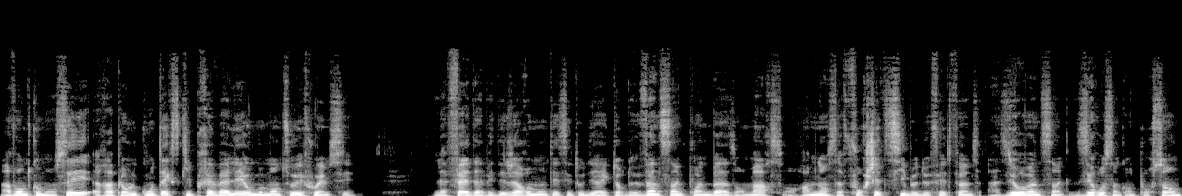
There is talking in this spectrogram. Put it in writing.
Avant de commencer, rappelons le contexte qui prévalait au moment de ce FOMC. La Fed avait déjà remonté ses taux directeurs de 25 points de base en mars en ramenant sa fourchette cible de Fed Funds à 0,25-0,50%.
